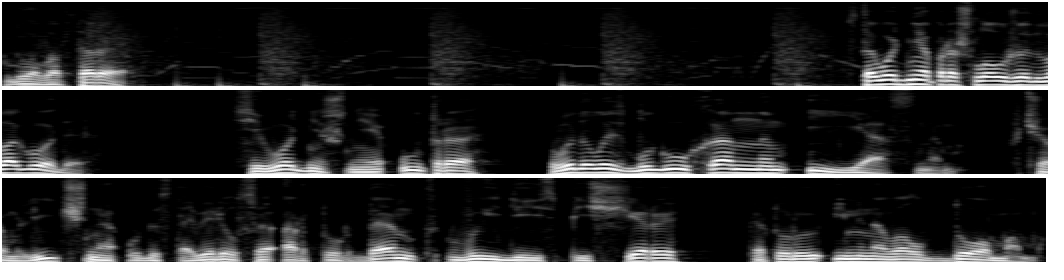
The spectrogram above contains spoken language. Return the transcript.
Глава вторая. С того дня прошло уже два года. Сегодняшнее утро выдалось благоуханным и ясным, в чем лично удостоверился Артур Дент, выйдя из пещеры, которую именовал домом.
